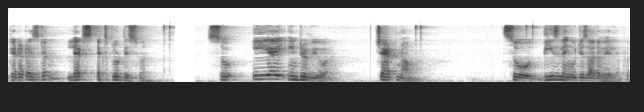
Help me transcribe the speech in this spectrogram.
Get data is done. Let's explore this one. So AI interviewer, chat now. So these languages are available.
